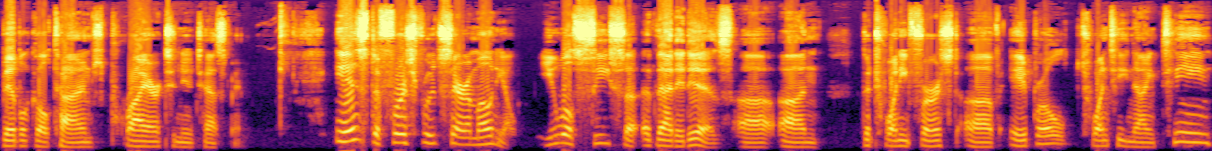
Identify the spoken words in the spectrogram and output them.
biblical times prior to New Testament. Is the first fruit ceremonial? You will see so, that it is uh, on the 21st of April 2019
